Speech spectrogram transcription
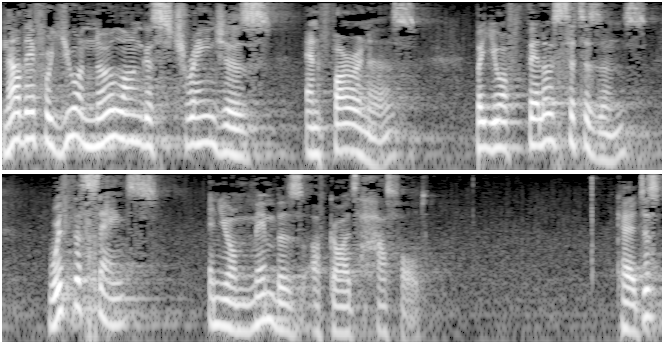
Now therefore you are no longer strangers and foreigners, but you are fellow citizens with the saints and you are members of God's household. Okay, just,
